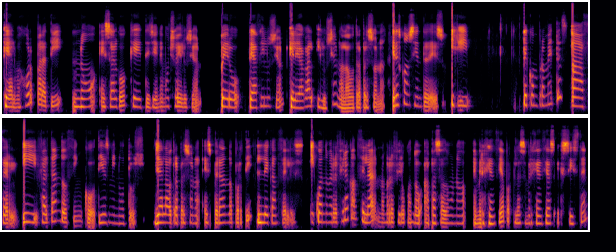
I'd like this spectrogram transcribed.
que a lo mejor para ti no es algo que te llene mucho de ilusión, pero te hace ilusión que le haga ilusión a la otra persona. Eres consciente de eso y te comprometes a hacerlo y faltando 5 o 10 minutos ya la otra persona esperando por ti, le canceles. Y cuando me refiero a cancelar, no me refiero cuando ha pasado una emergencia, porque las emergencias existen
